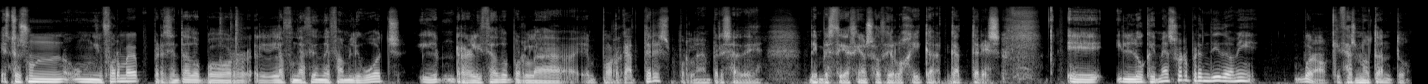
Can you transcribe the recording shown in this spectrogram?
Esto es un, informe presentado por la Fundación de Family Watch y realizado por la por GAT3, por la empresa de, investigación sociológica GAT3. Eh, lo que me ha sorprendido a mí, bueno, quizás no tanto,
